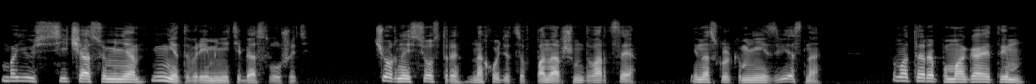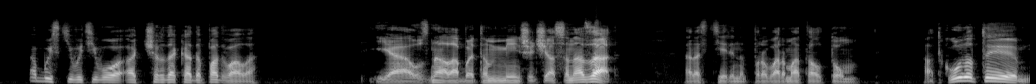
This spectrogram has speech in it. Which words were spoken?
«Боюсь, сейчас у меня нет времени тебя слушать. Черные сестры находятся в Панаршем дворце, и, насколько мне известно, Аматера помогает им обыскивать его от чердака до подвала. «Я узнал об этом меньше часа назад», — растерянно провормотал Том. «Откуда ты...»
